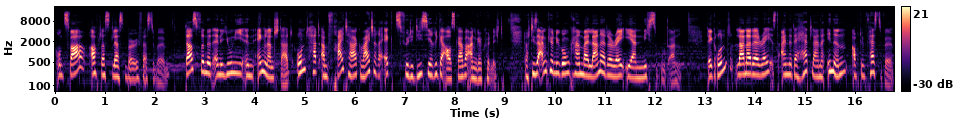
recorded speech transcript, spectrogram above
Und zwar auf das Glastonbury Festival. Das findet Ende Juni in England statt und hat am Freitag weitere Acts für die diesjährige Ausgabe angekündigt. Doch diese Ankündigung kam bei Lana Del Rey eher nicht so gut an. Der Grund, Lana Del Rey ist eine der HeadlinerInnen auf dem Festival.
